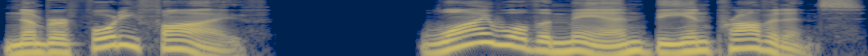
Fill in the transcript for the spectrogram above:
Number 45. Why will the man be in Providence?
